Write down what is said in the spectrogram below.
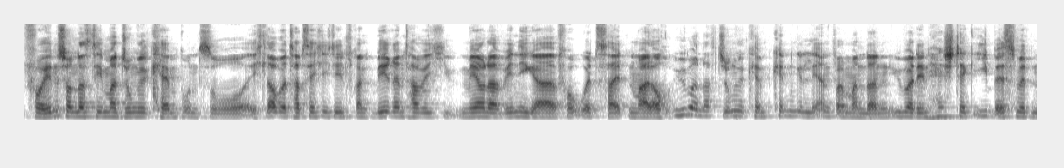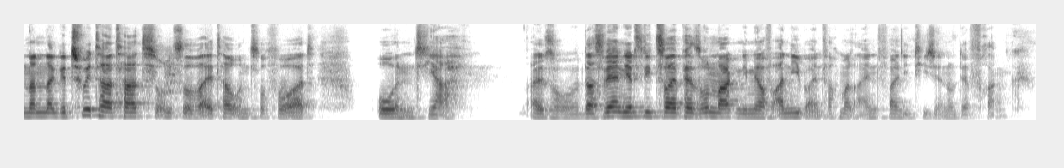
vorhin schon das Thema Dschungelcamp und so. Ich glaube tatsächlich, den Frank Behrendt habe ich mehr oder weniger vor Urzeiten mal auch über das Dschungelcamp kennengelernt, weil man dann über den Hashtag eBes miteinander getwittert hat und so weiter und so fort. Und ja, also das wären jetzt die zwei Personenmarken, die mir auf Anhieb einfach mal einfallen, die Tijen und der Frank.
